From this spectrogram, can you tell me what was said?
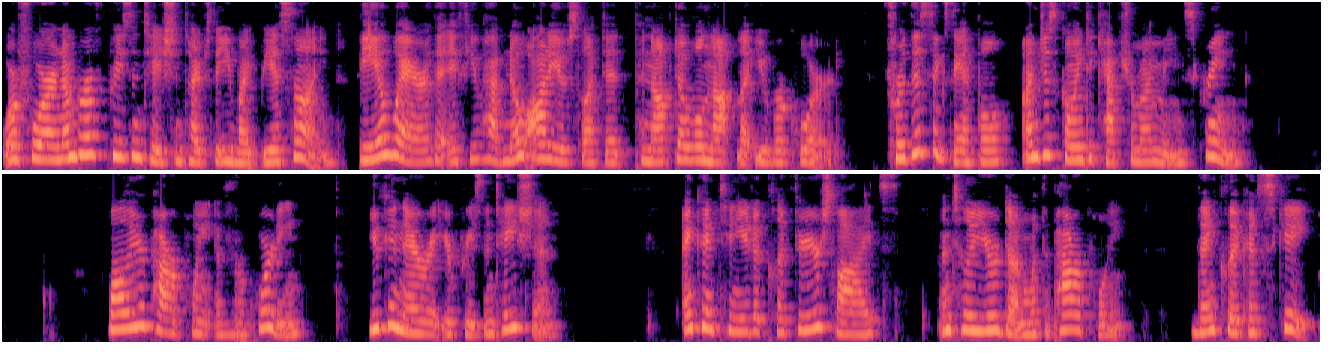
or for a number of presentation types that you might be assigned. Be aware that if you have no audio selected, Panopto will not let you record. For this example, I'm just going to capture my main screen. While your PowerPoint is recording, you can narrate your presentation and continue to click through your slides until you're done with the PowerPoint. Then click Escape.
